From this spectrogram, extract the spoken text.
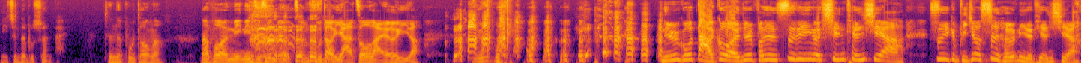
你真的不算矮。真的普通了。拿破仑，你你只是没有征服到亚洲来而已啦。你如果 你如果打过来，你就会发现是另一个新天下，是一个比较适合你的天下。”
